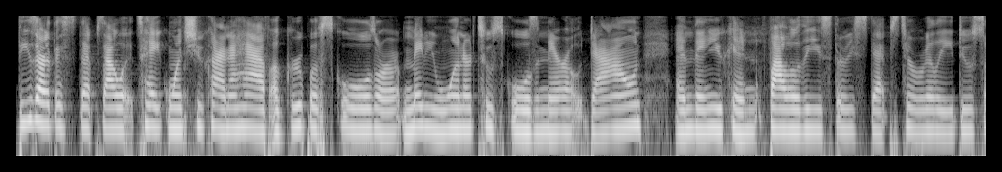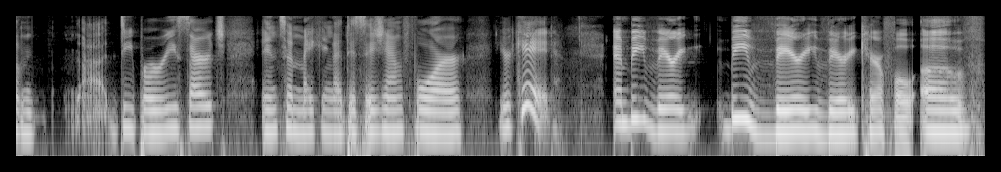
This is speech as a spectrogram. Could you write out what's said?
these are the steps I would take once you kind of have a group of schools or maybe one or two schools narrowed down. And then you can follow these three steps to really do some uh, deeper research into making a decision for your kid. and be very be very very careful of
